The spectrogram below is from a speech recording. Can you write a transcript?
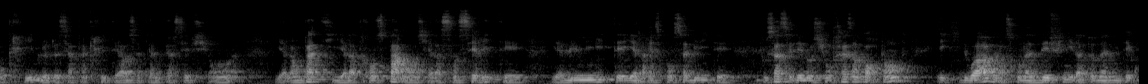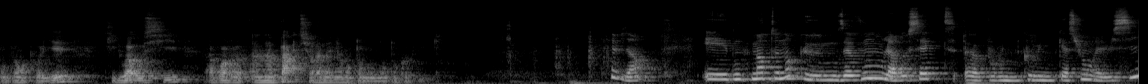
au crible de certains critères, de certaines perceptions. Il y a l'empathie, il y a la transparence, il y a la sincérité, il y a l'humilité, il y a la responsabilité. Tout ça, c'est des notions très importantes et qui doivent, lorsqu'on a défini la tonalité qu'on veut employer, qui doivent aussi avoir un impact sur la manière dont on, communique. Très bien. Et donc maintenant que nous avons la recette euh, pour une communication réussie,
